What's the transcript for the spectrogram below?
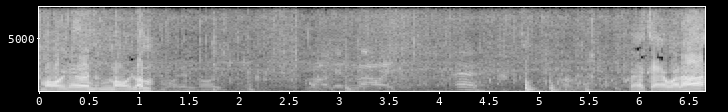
mồi nó định mồi lắm khỏe kèo rồi đó.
